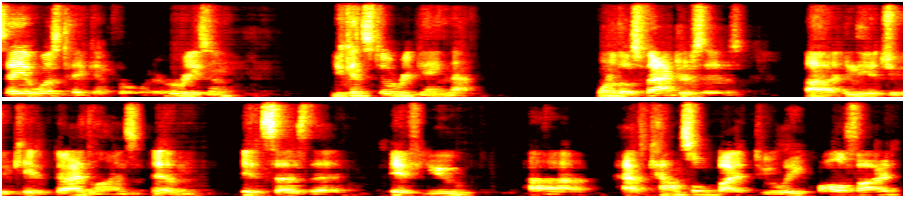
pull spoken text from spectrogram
say it was taken for whatever reason, you can still regain that. One of those factors is uh, in the adjudicated guidelines, um, it says that if you uh, have counsel by a duly qualified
